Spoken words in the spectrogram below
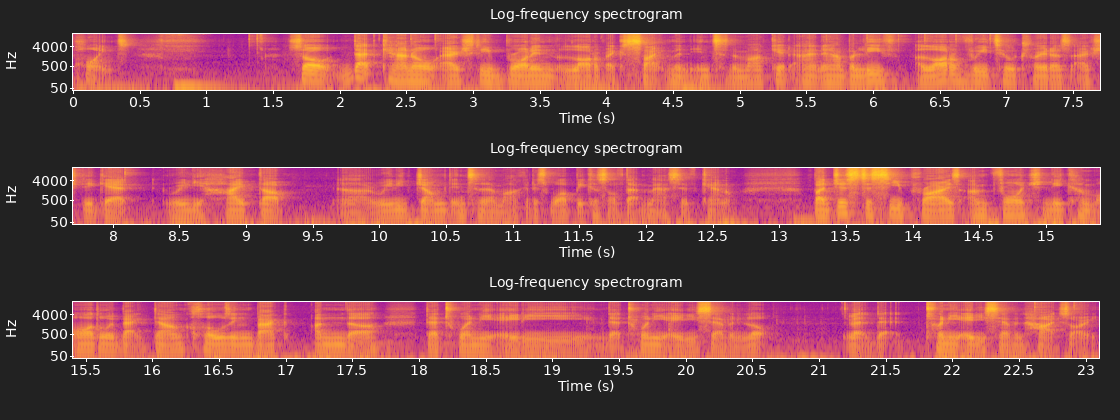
points. So that candle actually brought in a lot of excitement into the market and I believe a lot of retail traders actually get really hyped up, uh, really jumped into the market as well because of that massive candle but just to see price unfortunately come all the way back down closing back under that 2080 that 2087 low that, that 2087 high sorry.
